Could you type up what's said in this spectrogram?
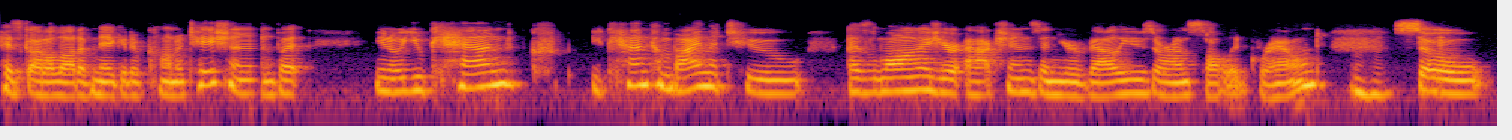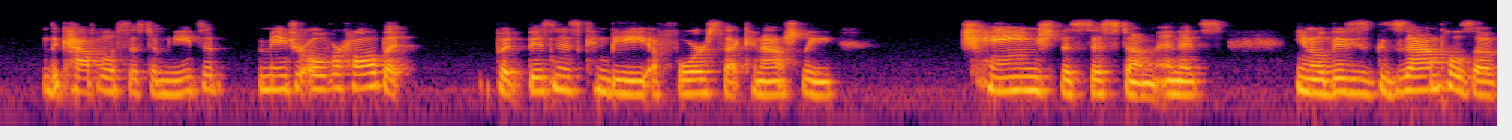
has got a lot of negative connotation, but you know, you can you can combine the two as long as your actions and your values are on solid ground. Mm-hmm. So the capitalist system needs a major overhaul, but but business can be a force that can actually change the system. And it's, you know, these examples of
